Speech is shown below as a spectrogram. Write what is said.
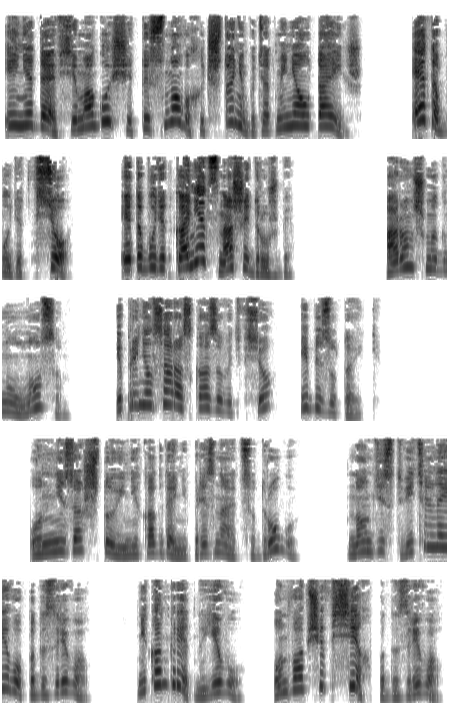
И не дай всемогущий, ты снова хоть что-нибудь от меня утаишь. Это будет все. Это будет конец нашей дружбе. Арон шмыгнул носом и принялся рассказывать все и без утайки. Он ни за что и никогда не признается другу, но он действительно его подозревал. Не конкретно его, он вообще всех подозревал.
